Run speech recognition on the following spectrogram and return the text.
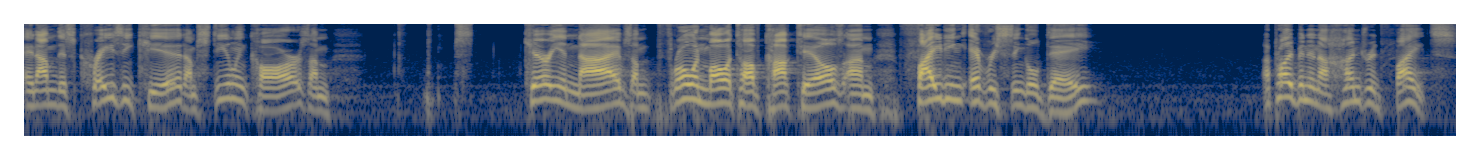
and I'm this crazy kid. I'm stealing cars. I'm carrying knives. I'm throwing Molotov cocktails. I'm fighting every single day. I've probably been in a hundred fights,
